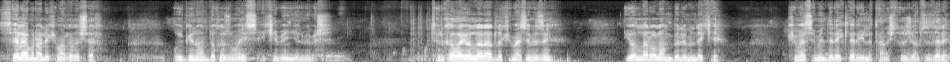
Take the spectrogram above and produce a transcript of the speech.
Selamun Aleyküm arkadaşlar. Bugün 19 Mayıs 2021. Türk Hava Yolları adlı kümesimizin yollar olan bölümündeki kümesimin direkleriyle tanıştıracağım sizleri.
